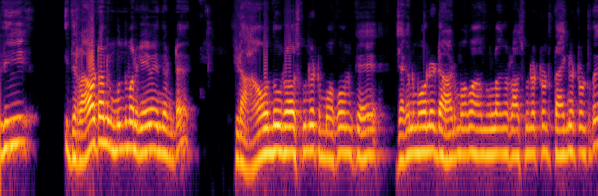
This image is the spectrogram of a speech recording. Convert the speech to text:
ఇది ఇది రావడానికి ముందు మనకి ఏమైందంటే ఇక్కడ ఆనందం రాసుకున్నట్టు ముఖంకి జగన్మోహన్ రెడ్డి ఆడి ముఖం రాసుకున్నట్టు తాగినట్టు ఉంటుంది.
